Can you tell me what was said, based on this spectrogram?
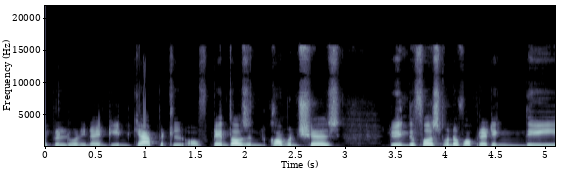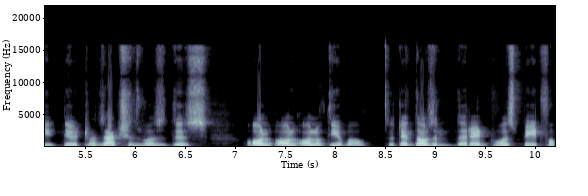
April 2019 capital of 10,000 common shares during the first month of operating the the transactions was this all all all of the above so 10000 the rent was paid for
